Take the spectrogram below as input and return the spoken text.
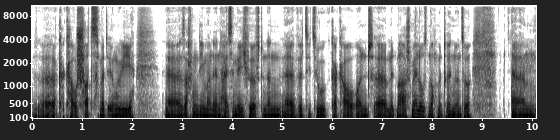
äh, Kakao-Shots mit irgendwie äh, Sachen, die man in heiße Milch wirft und dann äh, wird sie zu Kakao und äh, mit Marshmallows noch mit drin und so. Ähm,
